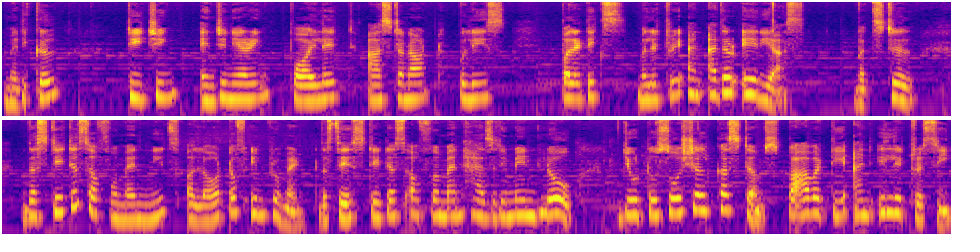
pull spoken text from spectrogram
medical, teaching, engineering, pilot, astronaut, police, politics, military, and other areas. But still, the status of women needs a lot of improvement. The status of women has remained low due to social customs, poverty, and illiteracy.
